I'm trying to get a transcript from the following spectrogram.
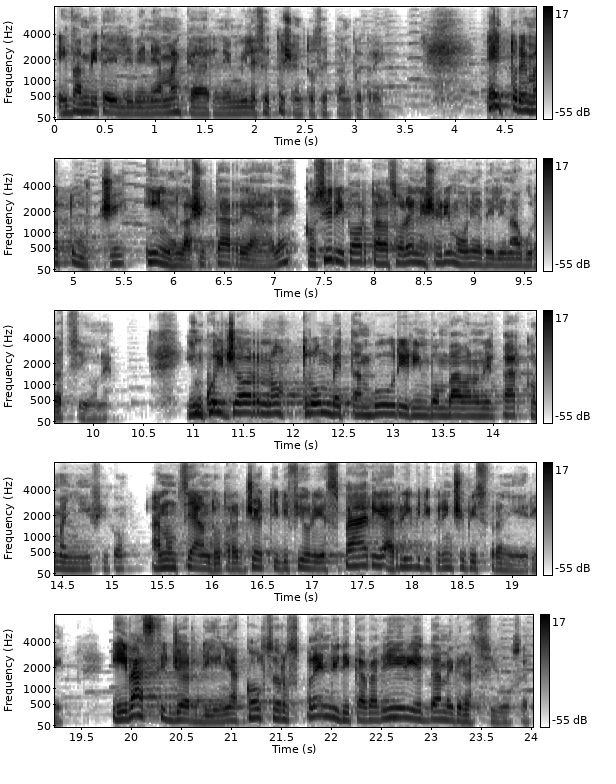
e Vanvitelli venne a mancare nel 1773. Ettore Mattucci, in La città reale, così riporta la solenne cerimonia dell'inaugurazione. In quel giorno trombe e tamburi rimbombavano nel parco magnifico, annunziando tragetti di fiori e spari arrivi di principi stranieri. I vasti giardini accolsero splendidi cavalieri e dame graziose.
